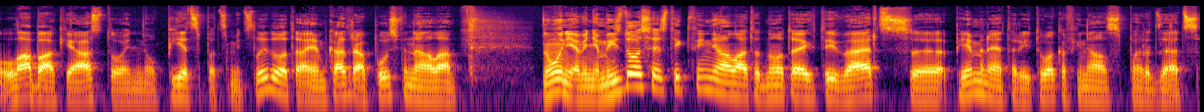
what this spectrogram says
labākie 8 no 15 lidotājiem katrā pusfinālā. Nu, un, ja viņam izdosies tikt finālā, tad noteikti vērts pieminēt arī to, ka fināls paredzēts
